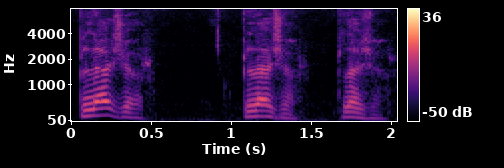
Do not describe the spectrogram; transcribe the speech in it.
Pleasure, pleasure, pleasure.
